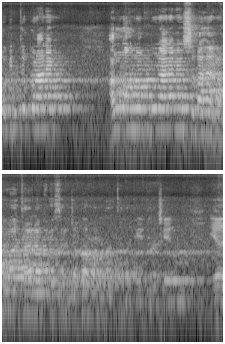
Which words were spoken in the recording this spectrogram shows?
পবিত্র কোরআনে। আল্লাহ রাব্বুল আলামিন সুবহানাহু ওয়া তাআলা প্রশ্নের জবাব আল্লাহ তাআলা দিয়ে দিচ্ছেন, ইয়া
